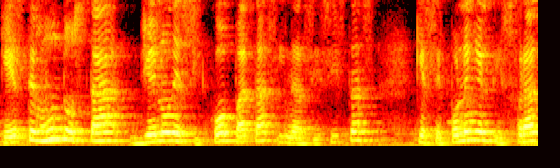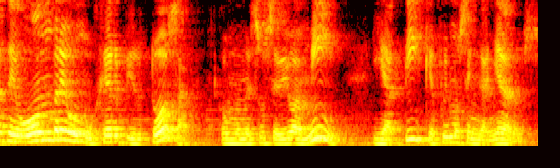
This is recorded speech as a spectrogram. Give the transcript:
que este mundo está lleno de psicópatas y narcisistas que se ponen el disfraz de hombre o mujer virtuosa, como me sucedió a mí y a ti que fuimos engañados.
